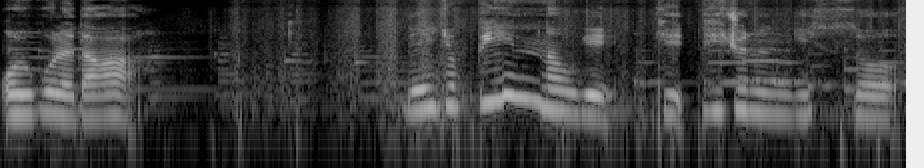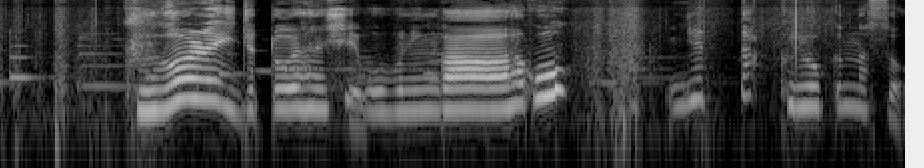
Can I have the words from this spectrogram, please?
얼굴에다가 레이저 빔 나오게 이렇게 해주는 게 있어. 그거를 이제 또 한 15분인가 하고 이제 딱 그리고 끝났어.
